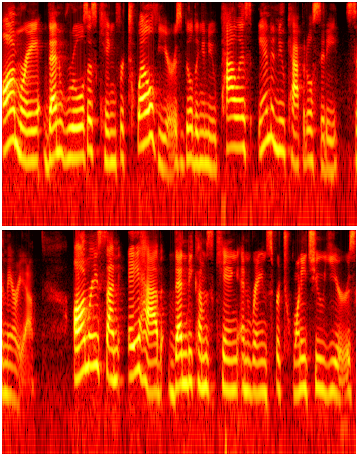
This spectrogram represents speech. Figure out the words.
Omri then rules as king for 12 years, building a new palace and a new capital city, Samaria. Omri's son Ahab then becomes king and reigns for 22 years,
